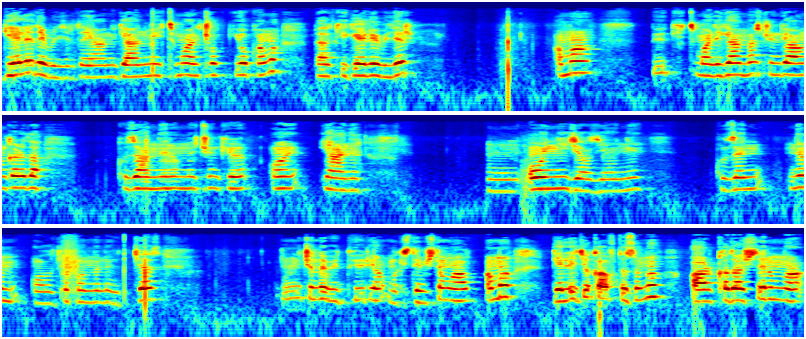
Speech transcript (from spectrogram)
Gelebilir de yani gelme ihtimali çok yok ama belki gelebilir. Ama büyük ihtimalle gelmez çünkü Ankara'da kuzenlerimle çünkü oy yani ım, oynayacağız yani. Kuzenim olacak onlara gideceğiz. Bunun için de bir duyuru yapmak istemiştim ama, gelecek hafta sonu arkadaşlarımla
